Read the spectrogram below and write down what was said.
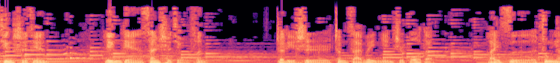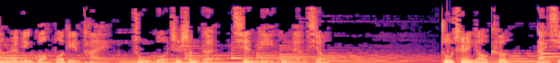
北京时间零点三十九分，这里是正在为您直播的，来自中央人民广播电台中国之声的《千里共良宵》。主持人姚科，感谢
